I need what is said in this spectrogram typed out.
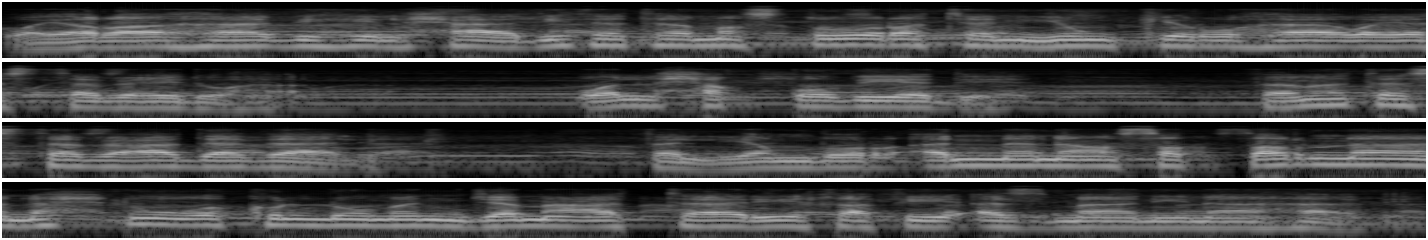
ويرى هذه الحادثة مسطورة ينكرها ويستبعدها والحق بيده فمتى استبعد ذلك؟ فلينظر أننا سطرنا نحن وكل من جمع التاريخ في أزماننا هذه.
